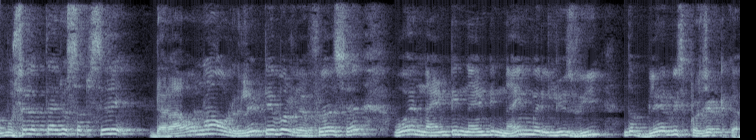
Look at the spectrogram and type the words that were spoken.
मुझे लगता है जो सबसे डरावना और रिलेटेबल रेफरेंस है, वो है 1999 में रिलीज़ हुई द ब्लेयर विच प्रोजेक्ट का।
